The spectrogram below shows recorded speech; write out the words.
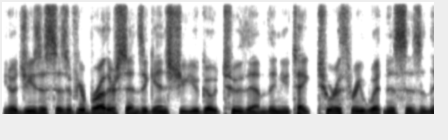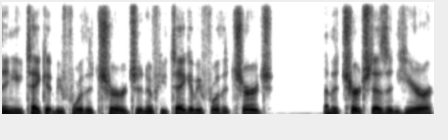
you know, Jesus says, if your brother sins against you, you go to them. Then you take two or three witnesses, and then you take it before the church. And if you take it before the church and the church doesn't hear,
